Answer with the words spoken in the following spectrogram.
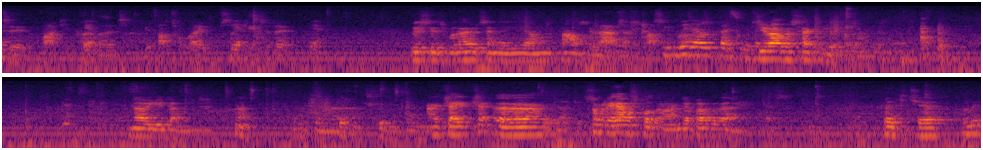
to make it permanent, if that's what they're seeking Yes. to do. This is without any um, parcel. Without any classic rights. without passing. Do you have a second for that? No, you don't. Okay, ch- uh, somebody else put their hand up over there. Yes. Thank you, Chair. I mean,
